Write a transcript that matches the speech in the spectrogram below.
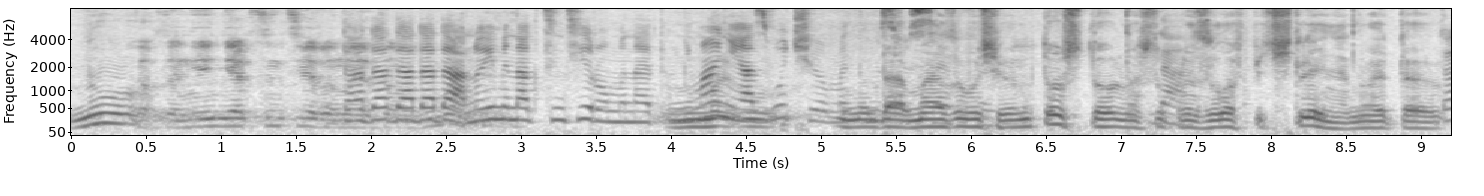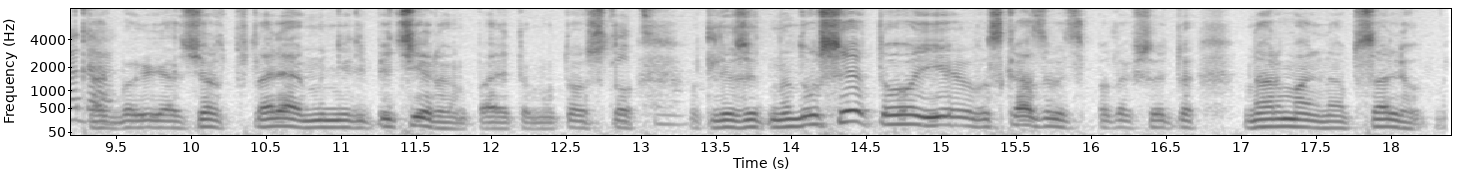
Ну, Как-то не, не акцентировано. Да, да, это да, да, да. Но внимание. именно акцентируем мы на этом Ну, внимание, мы- озвучиваем ну это да, мы озвучиваем то, что на что Да. произвело впечатление, но это Да-да. как бы, я еще раз повторяю, мы не репетируем, поэтому то, что вот лежит на душе, то и высказывается, потому что это нормально абсолютно.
